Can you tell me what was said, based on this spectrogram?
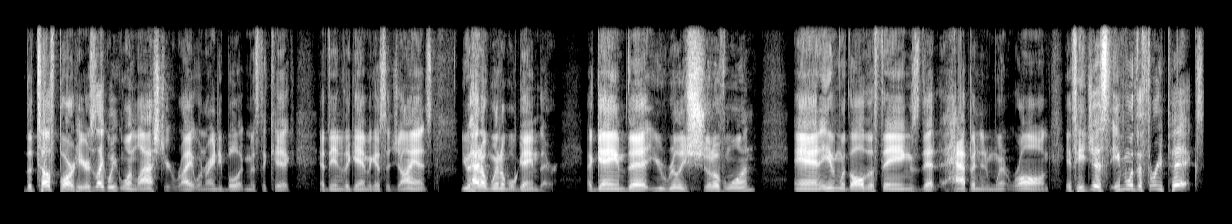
the tough part here is like Week One last year, right? When Randy Bullock missed the kick at the end of the game against the Giants, you had a winnable game there, a game that you really should have won. And even with all the things that happened and went wrong, if he just, even with the three picks,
